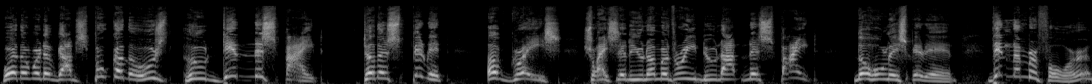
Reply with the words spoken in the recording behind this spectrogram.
where the word of God spoke of those who did despite to the spirit of grace. So I said to you, number three, do not despite the Holy Spirit. Then, number four,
